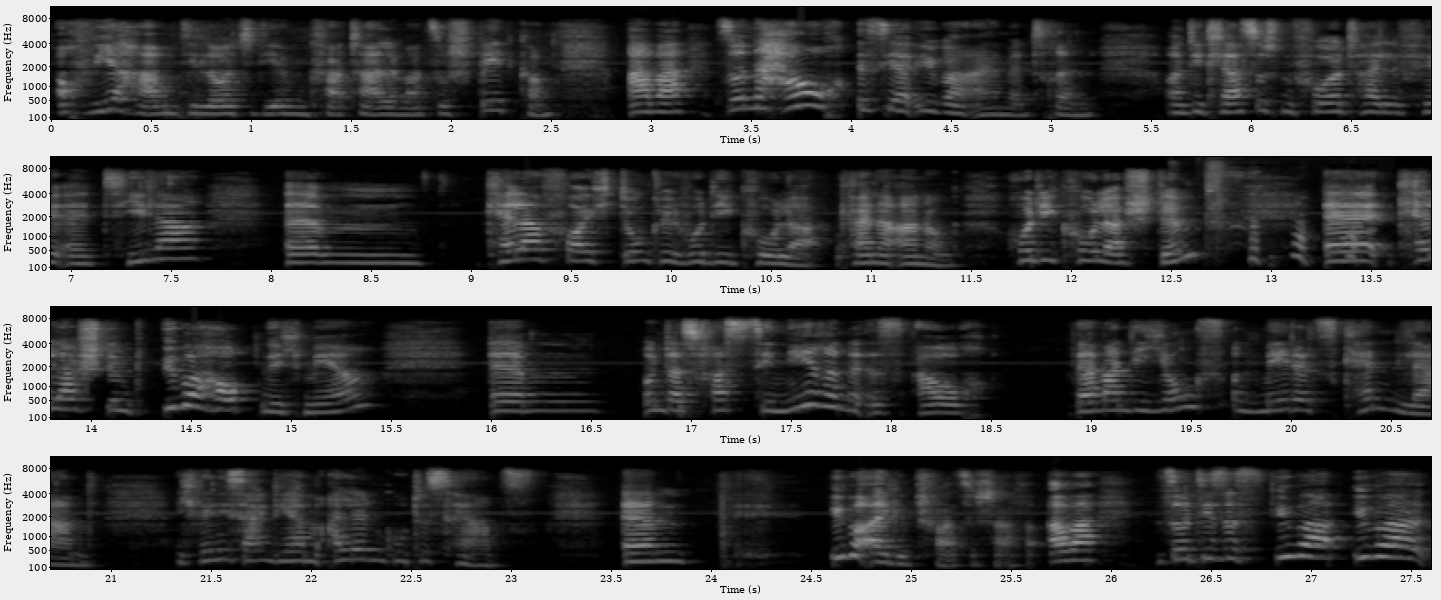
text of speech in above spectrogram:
Auch wir haben die Leute, die im Quartal immer zu spät kommen. Aber so ein Hauch ist ja überall mit drin. Und die klassischen Vorurteile für ITler, ähm, Kellerfeucht, dunkel, Hoodie, Cola. Keine Ahnung. Hoodie, Cola stimmt. Äh, Keller stimmt überhaupt nicht mehr. Ähm, und das Faszinierende ist auch, wenn man die Jungs und Mädels kennenlernt, ich will nicht sagen, die haben alle ein gutes Herz. Ähm, überall gibt schwarze Schafe. Aber so dieses über, über,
